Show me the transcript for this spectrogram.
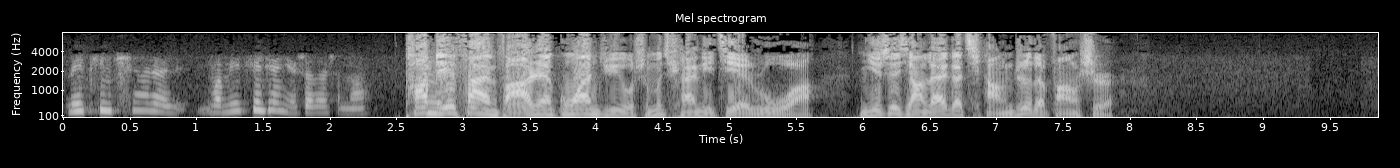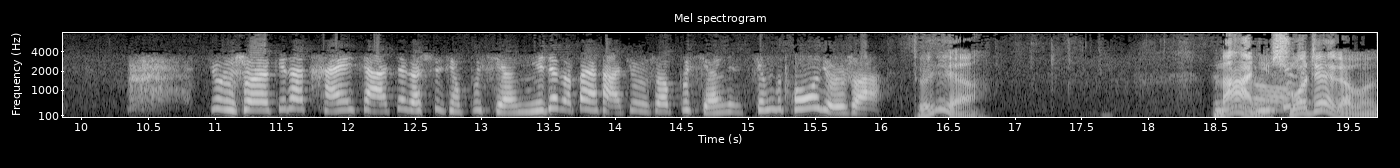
没听清这，我没听清你说的什么。他没犯法，人家公安局有什么权利介入啊？你是想来个强制的方式？就是说，跟他谈一下，这个事情不行，你这个办法就是说不行，行不通，就是说。对呀。那你说这个，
